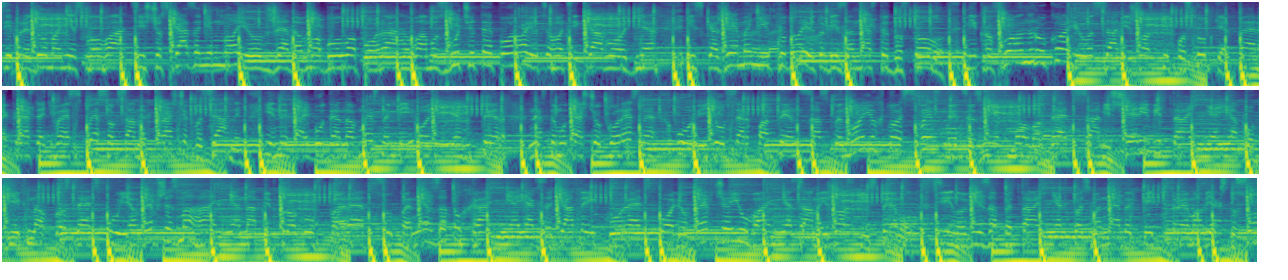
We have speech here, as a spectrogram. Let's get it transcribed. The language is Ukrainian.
стримані слова, ці, що сказані мною, вже давно було пора вам озвучити порою цього цікавого дня. І скажи мені, кудою тобі занести до столу мікрофон рукою, самі жорсткі поступки перекреслять весь список самих кращих досягнень. І нехай буде навмисним мій орієнтир. Нестиму те, що корисне, увійду в серпантин за спиною хтось свисне. Це зміг молодець, самі щирі вітання. Я побіг навпростець, уявивши змагання на півкроку вперед. Зупинив затухання, як затятий курець, полюбив чаювання, самий жорсткий стимул. Всі нові запитання, хтось мене би підтримав, як кохання,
